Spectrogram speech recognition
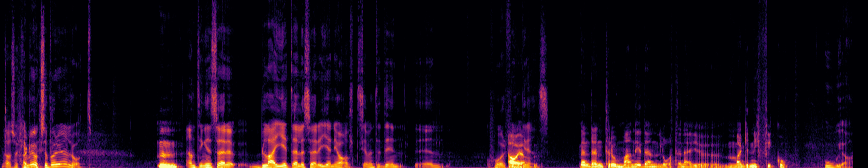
ja, så kan man ju också börja en låt. Mm. Antingen så är det blajigt eller så är det genialt. Jag vet inte, det är en, en hårfin Ja, ja. gräns. Men den trumman i den låten är ju Magnifico. Oh ja.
